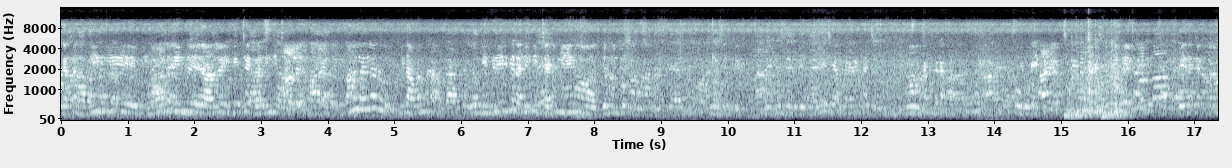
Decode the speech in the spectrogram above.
దీనికి మామూలుగా ఇది ఇచ్చారు రన్నింగ్ ఇచ్చారు వాళ్ళు వెళ్ళారు ఇది అవంతరా ఇది దీనికి రన్నింగ్ ఇచ్చాడు నేను జమ్మూ చూసాను వేరే చెప్పడం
